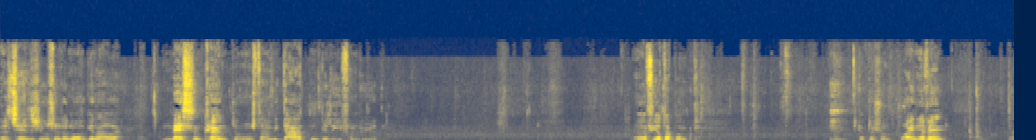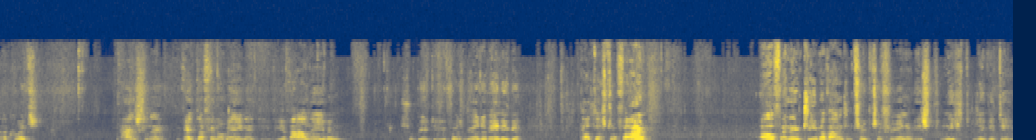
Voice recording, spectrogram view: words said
äh, Celsius oder noch genauer messen könnte und uns damit Daten beliefern würden. Äh, vierter Punkt. Ich habe das schon vorhin erwähnt, äh, kurz. Einzelne Wetterphänomene, die wir wahrnehmen, subjektiv als mehr oder weniger katastrophal, auf einen Klimawandel zurückzuführen, ist nicht legitim.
